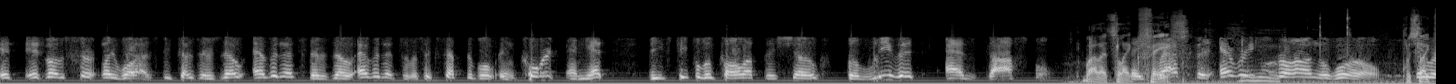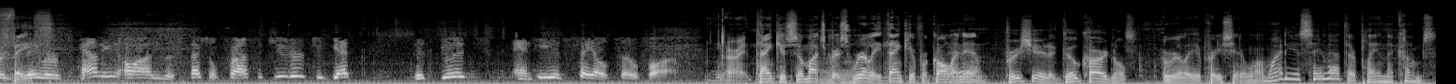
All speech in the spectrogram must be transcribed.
it it most certainly was because there's no evidence. There's no evidence that was acceptable in court, and yet these people who call up this show believe it as gospel. Well, it's like they faith. grasped at every straw in the world. It's they like were, faith. They were counting on the special prosecutor to get the goods, and he has failed so far. All right. Thank you so much, Chris. Uh, really, thank you for calling Yeah, in. Appreciate it. Go Cardinals. I really appreciate it. Well, why do you say that? They're playing the Cubs.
